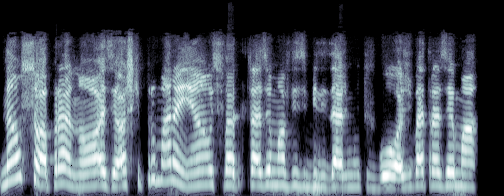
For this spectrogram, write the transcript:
Não só para nós, eu acho que para o Maranhão isso vai trazer uma visibilidade muito boa, a gente vai trazer uma,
